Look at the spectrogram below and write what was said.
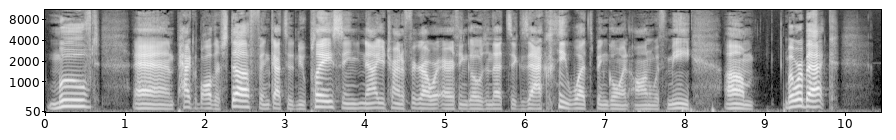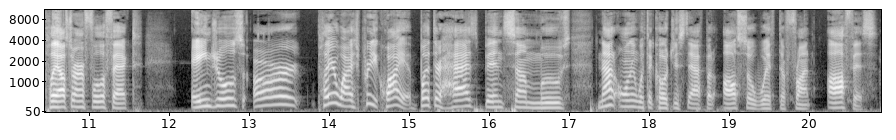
moved and packed up all their stuff and got to a new place, and now you're trying to figure out where everything goes, and that's exactly what's been going on with me. Um, but we're back. Playoffs are in full effect. Angels are player wise pretty quiet, but there has been some moves, not only with the coaching staff, but also with the front office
